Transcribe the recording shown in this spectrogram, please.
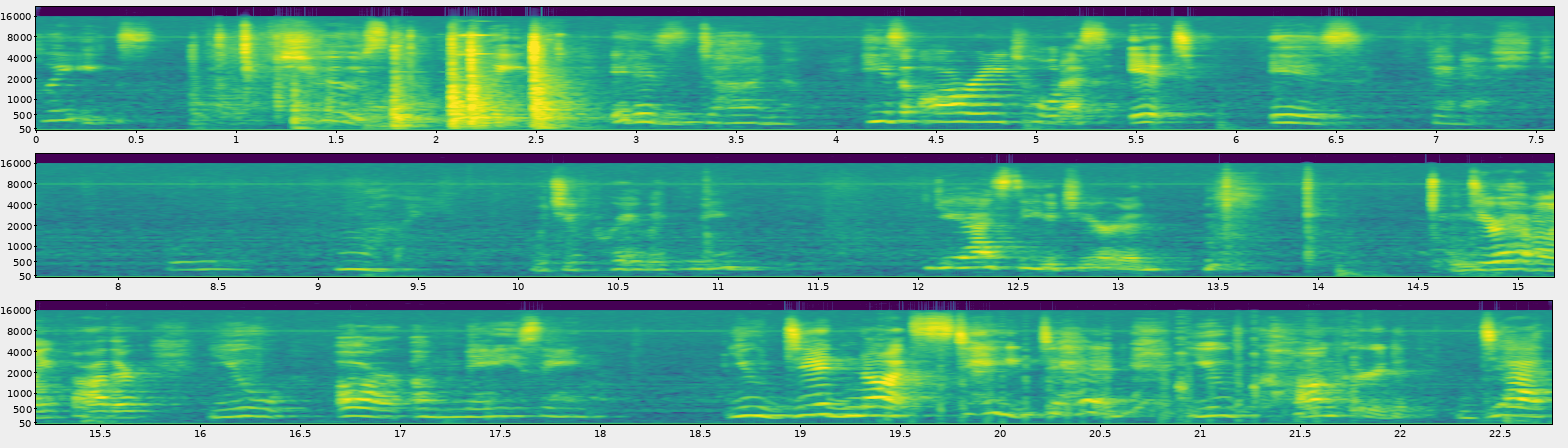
Please choose belief. It is done. He's already told us it is finished. Hmm. Would you pray with me? Yeah, I see you, Jared. Dear Heavenly Father, you are amazing. You did not stay dead. You conquered death.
